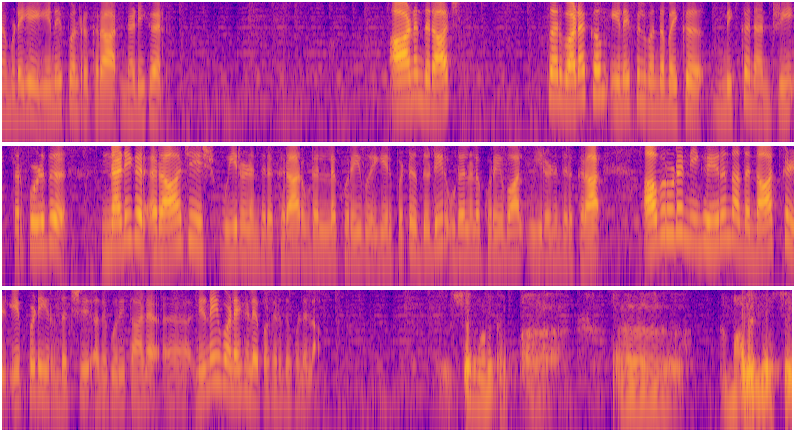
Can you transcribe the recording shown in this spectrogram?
நம்மிடையே இணைப்பில் இருக்கிறார் நடிகர். ஆனந்தராஜ் சார் வணக்கம். இணைப்பில் வந்தமைக்கு மிக்க நன்றி. தற்பொழுது நடிகர் ராஜேஷ் உயிரிழந்திருக்கிறார். உடல்நலக்குறைவு ஏற்பட்டு திடீர் உடல்நலக்குறைவால் உயிரிழந்திருக்கிறார். அவருடன் நீங்க இருந்த அந்த நாட்கள் எப்படி இருந்துச்சு? அது குறித்தான நினைவலைகளை பகிர்ந்து கொள்ளலாம். சார் வணக்கம். மாலை முரசு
